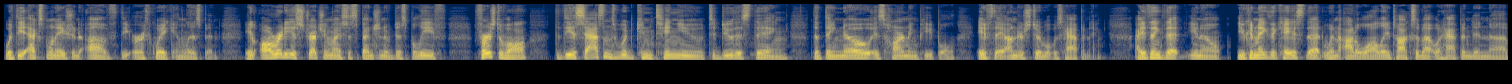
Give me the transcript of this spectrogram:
with the explanation of the earthquake in Lisbon, it already is stretching my suspension of disbelief. First of all, that the assassins would continue to do this thing that they know is harming people if they understood what was happening. I think that, you know, you can make the case that when Adewale talks about what happened in, uh,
